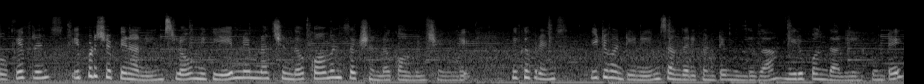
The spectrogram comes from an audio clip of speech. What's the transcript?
ఓకే ఫ్రెండ్స్ ఇప్పుడు చెప్పిన నేమ్స్లో మీకు ఏం నేమ్ నచ్చిందో కామెంట్ సెక్షన్లో కామెంట్ చేయండి. ఇక ఫ్రెండ్స్ ఇటువంటి నేమ్స్ అందరికంటే ముందుగా మీరు పొందాలి అనుకుంటే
